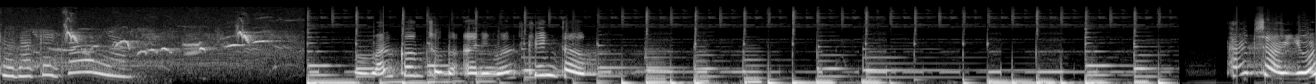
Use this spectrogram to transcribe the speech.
Welcome to the animal kingdom. Pets are your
